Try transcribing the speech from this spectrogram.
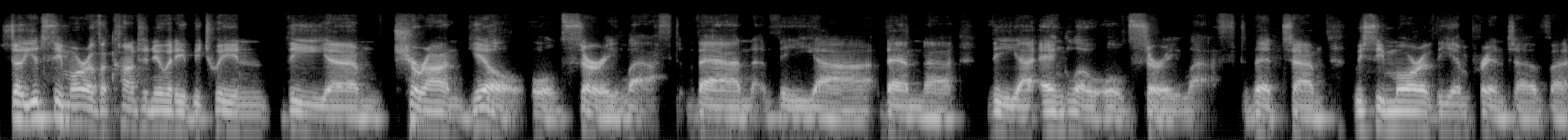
So you'd see more of a continuity between the um, Charan Gill old Surrey left than the uh, than uh, the uh, Anglo old Surrey left. That um, we see more of the imprint of uh,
